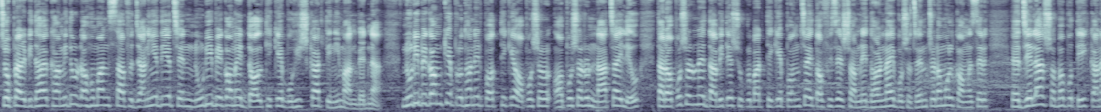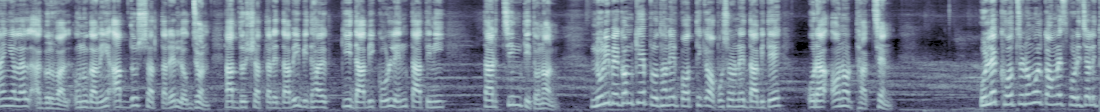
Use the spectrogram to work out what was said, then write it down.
চোপড়ার বিধায়ক হামিদুর রহমান সাফ জানিয়ে দিয়েছেন, নুরি বেগমের দল থেকে বহিষ্কার তিনি মানবেন না। নুরি বেগমকে প্রধানের পদ থেকে অপসার- অপসারণ না চাইলেও তার অপসারণের দাবিতে শুক্রবার থেকে পঞ্চায়েত অফিসের সামনে ধর্নায় বসেছেন তৃণমূল কংগ্রেসের জেলা সভাপতি কানাইয়ালাল আগরওয়াল। অনুগামী আব্দুস সাত্তারের লোকজন। আব্দুস সাত্তারের দাবি, বিধায়ক কী দাবি করলেন তা তিনি, তার চিন্তিত নন। নুরি বেগমকে প্রধানের পদ থেকে অপসারণের দাবিতে ওরা অনড় থাকছেন। উল্লেখ্য, তৃণমূল কংগ্রেস পরিচালিত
